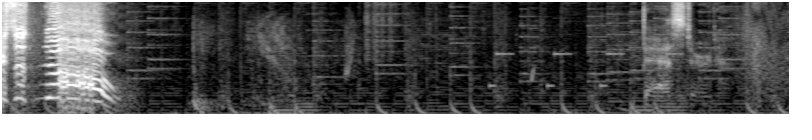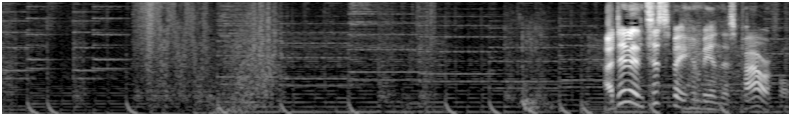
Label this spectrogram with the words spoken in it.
Jesus, no! Bastard. I didn't anticipate him being this powerful.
